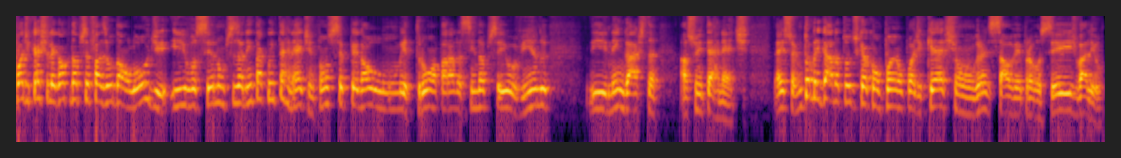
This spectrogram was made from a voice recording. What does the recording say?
podcast é legal que dá pra você fazer o download e você não precisa nem estar tá com internet. Então, se você pegar um metrô, uma parada assim, dá pra você ir ouvindo e nem gasta a sua internet. É isso aí. Muito obrigado a todos que acompanham o podcast. Um grande salve aí para vocês. Valeu.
